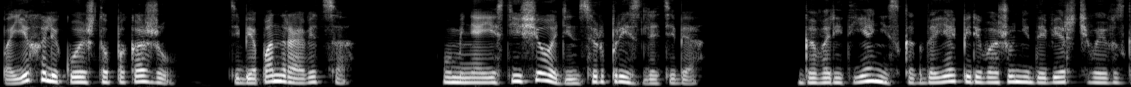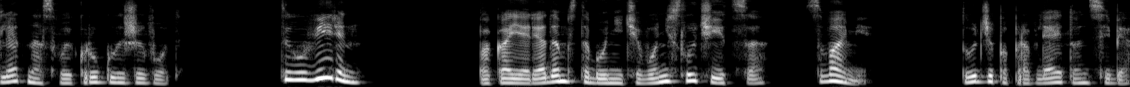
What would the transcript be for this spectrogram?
Поехали, кое-что покажу. Тебе понравится. У меня есть еще один сюрприз для тебя. Говорит Янис, когда я перевожу недоверчивый взгляд на свой круглый живот. Ты уверен? Пока я рядом с тобой ничего не случится. С вами. Тут же поправляет он себя.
